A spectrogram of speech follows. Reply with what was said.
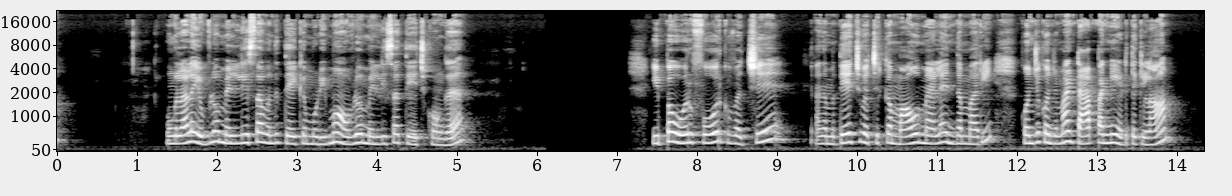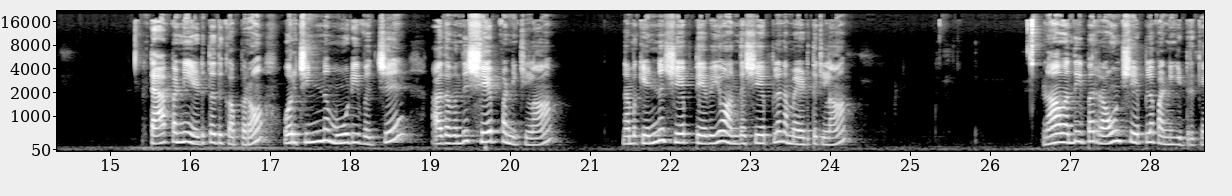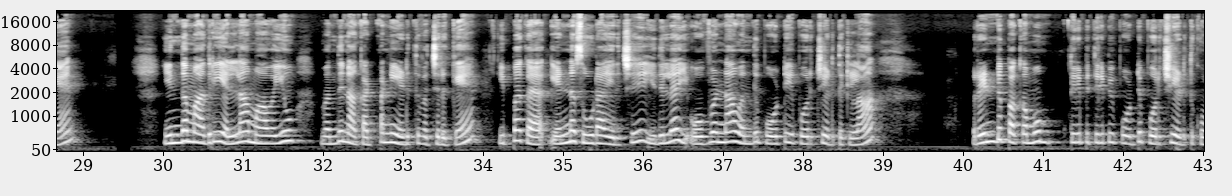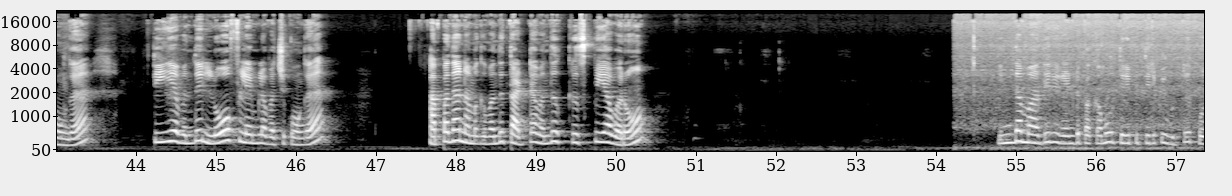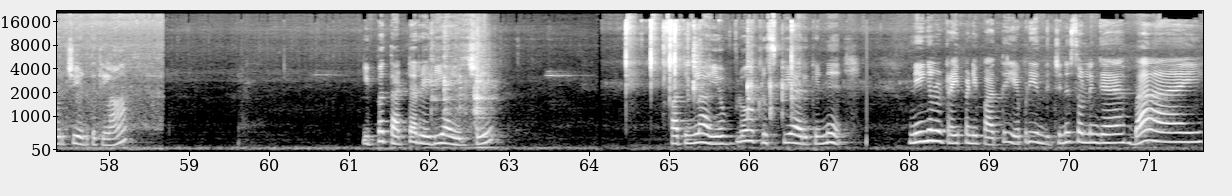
உங்களால் எவ்வளோ மெல்லிஸாக வந்து தேய்க்க முடியுமோ அவ்வளோ மெல்லிஸாக தேய்ச்சிக்கோங்க. இப்போ ஒரு ஃபோர்க் வச்சு நம்ம தேய்ச்சி வச்சுருக்க மாவு மேலே இந்த மாதிரி கொஞ்சம் கொஞ்சமாக டேப் பண்ணி எடுத்துக்கலாம். டேப் பண்ணி எடுத்ததுக்கப்புறம் ஒரு சின்ன மூடி வச்சு அதை வந்து ஷேப் பண்ணிக்கலாம். நமக்கு என்ன ஷேப் தேவையோ அந்த ஷேப்பில் நம்ம எடுத்துக்கலாம். நான் வந்து இப்போ ரவுண்ட் ஷேப்பில் பண்ணிக்கிட்டு இருக்கேன். இந்த மாதிரி எல்லா மாவையும் வந்து நான் கட் பண்ணி எடுத்து வச்சுருக்கேன். இப்போ க எண்ணெய் சூடாயிருச்சு. இதில் ஒவ்வொன்றா வந்து போட்டு பொறிச்சு எடுத்துக்கலாம். ரெண்டு பக்கமும் திருப்பி திருப்பி போட்டு பொறிச்சு எடுத்துக்கோங்க. தீயை வந்து லோ ஃப்ளேமில் வச்சுக்கோங்க. அப்போ தான் நமக்கு வந்து தட்டை வந்து கிறிஸ்பியாக வரும். இந்த மாதிரி ரெண்டு பக்கமும் திருப்பி திருப்பி விட்டு பொறிச்சு எடுத்துக்கலாம். இப்போ தட்டை ரெடி ஆயிடுச்சு பார்த்திங்களா எவ்வளோ கிறிஸ்பியாக இருக்குன்னு நீங்களும் ட்ரை பண்ணி பார்த்து எப்படி இருந்துச்சுன்னு சொல்லுங்கள் பாய்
